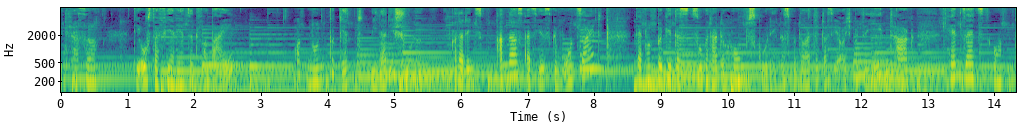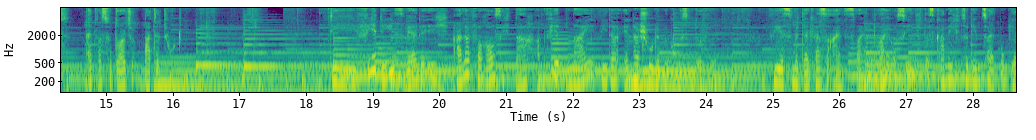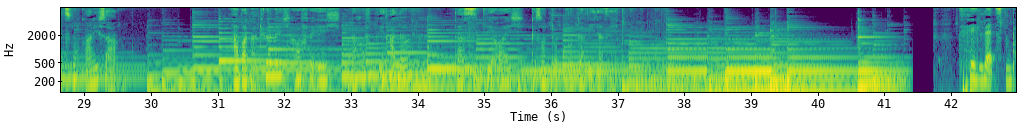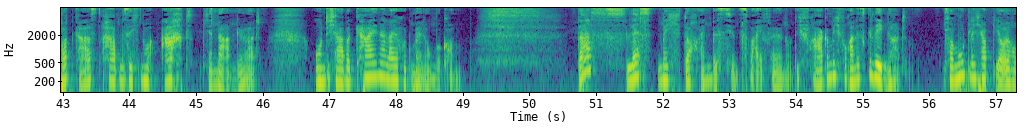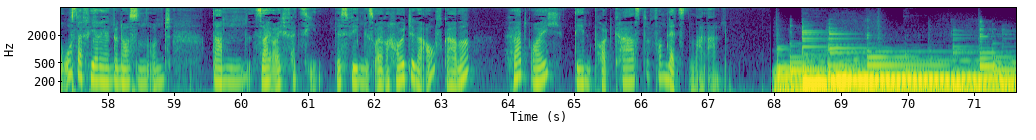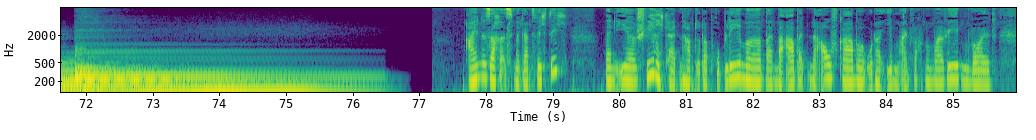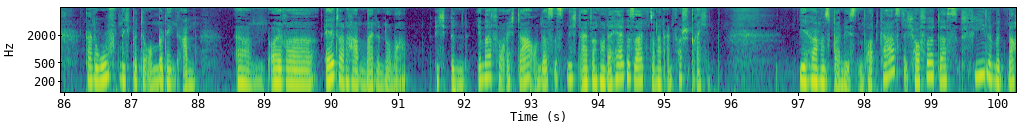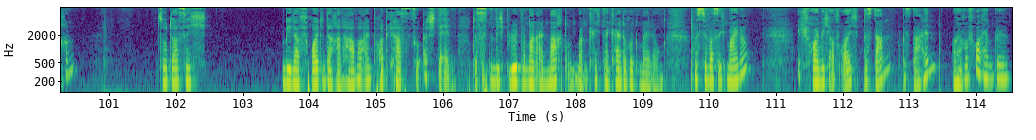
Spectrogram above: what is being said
Klasse. Die Osterferien sind vorbei und nun beginnt wieder die Schule. Allerdings anders, als ihr es gewohnt seid, denn nun beginnt das sogenannte Homeschooling. Das bedeutet, dass ihr euch bitte jeden Tag hinsetzt und etwas für Deutsch und Mathe tut. Die Viertis werde ich aller Voraussicht nach am 4. Mai wieder in der Schule begrüßen dürfen. Wie es mit der Klasse 1, 2 und 3 aussieht, das kann ich zu dem Zeitpunkt jetzt noch gar nicht sagen. Aber natürlich hoffe ich oder hoffen wir alle, dass wir euch gesund und munter wiedersehen. Den letzten Podcast haben sich nur acht Kinder angehört und ich habe keinerlei Rückmeldung bekommen. Das lässt mich doch ein bisschen zweifeln und ich frage mich, woran es gelegen hat. Vermutlich habt ihr eure Osterferien genossen und dann sei euch verziehen. Deswegen ist eure heutige Aufgabe, hört euch den Podcast vom letzten Mal an. Eine Sache ist mir ganz wichtig. Wenn ihr Schwierigkeiten habt oder Probleme beim Bearbeiten der Aufgabe oder eben einfach nur mal reden wollt, dann ruft mich bitte unbedingt an ähm, eure Eltern haben meine Nummer. Ich bin immer für euch da und das ist nicht einfach nur dahergesagt, sondern ein Versprechen. Wir hören uns beim nächsten Podcast. Ich hoffe, dass viele mitmachen, sodass ich wieder Freude daran habe, einen Podcast zu erstellen. Das ist nämlich blöd, wenn man einen macht und man kriegt dann keine Rückmeldung. Wisst ihr, was ich meine? Ich freue mich auf euch. Bis dann, bis dahin, eure Frau Hempel.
